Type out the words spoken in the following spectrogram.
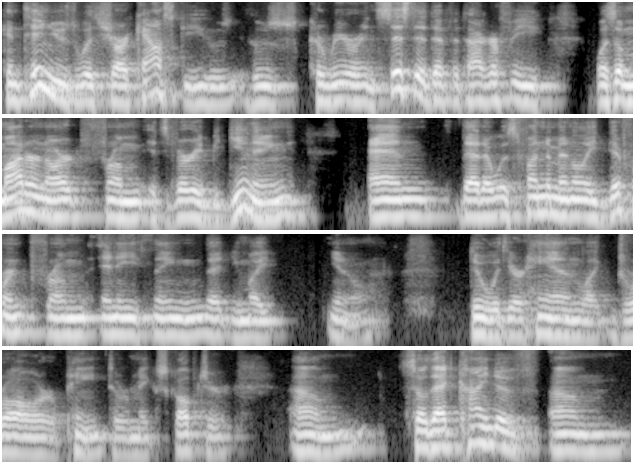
continues with Szarkowski, whose, whose career insisted that photography was a modern art from its very beginning and that it was fundamentally different from anything that you might, you know, do with your hand, like draw or paint or make sculpture. Um, so that kind of um,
